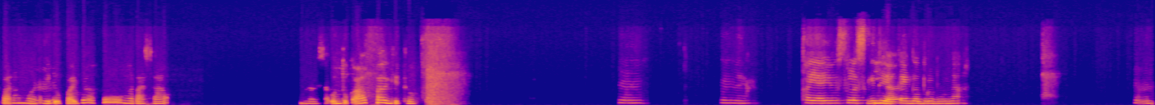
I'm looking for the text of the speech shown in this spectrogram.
sekarang buat Mm, hidup aja aku ngerasa ngerasa untuk apa gitu mm, bener. Kayak useless gitu ya, iya kayak nggak berguna. Mm,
